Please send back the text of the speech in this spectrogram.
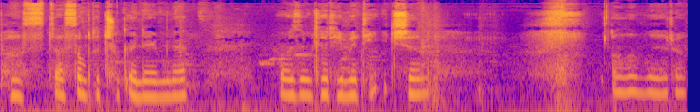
pasta. Aslında bu da çok önemli. Ama bizimkiler yemediği için alamıyorum.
